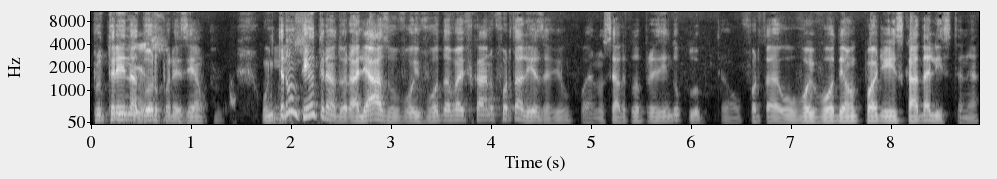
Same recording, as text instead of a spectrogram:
Para o treinador, Isso. por exemplo. O Inter Isso. não tem um treinador. Aliás, o Voivoda vai ficar no Fortaleza, viu? Foi anunciado pelo presidente do clube. Então, o Voivoda é um que pode arriscar da lista, né?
